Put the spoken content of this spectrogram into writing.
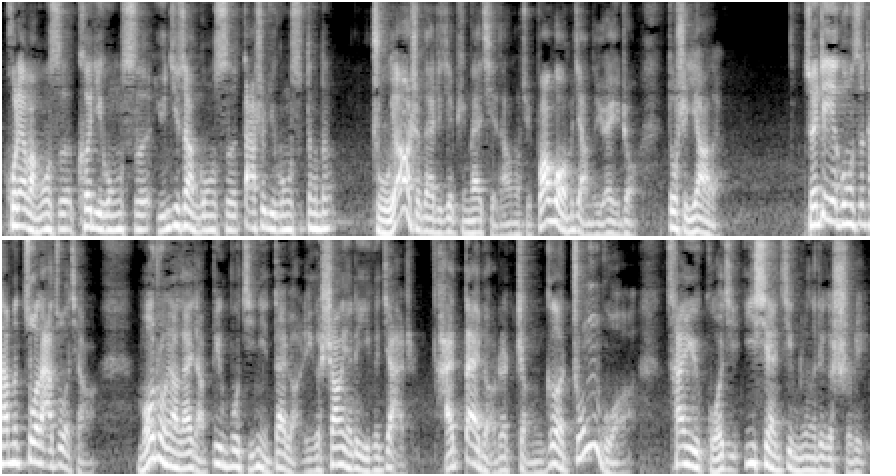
互联网公司、科技公司、云计算公司、大数据公司等等，主要是在这些平台企业当中去，包括我们讲的元宇宙，都是一样的。所以这些公司他们做大做强，某种意义上来讲，并不仅仅代表着一个商业利益和价值，还代表着整个中国参与国际一线竞争的这个实力。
